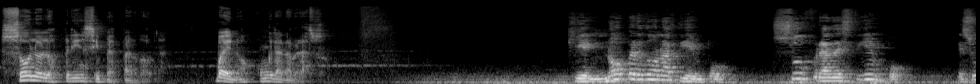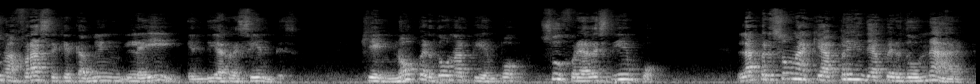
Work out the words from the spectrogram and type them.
Solo los príncipes perdonan. Bueno, un gran abrazo. Quien no perdona a tiempo, sufre a destiempo. Es una frase que también leí en días recientes. Quien no perdona a tiempo, sufre a destiempo. La persona que aprende a perdonar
